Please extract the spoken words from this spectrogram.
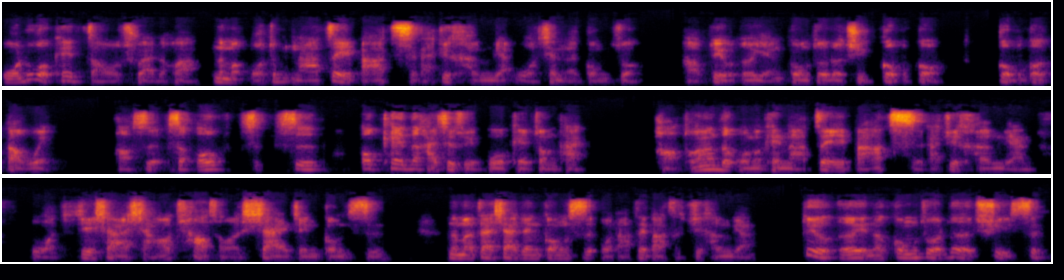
我如果可以找出来的话，那么我就拿这一把尺来去衡量我现在的工作。好，对我而言，工作乐趣够不够？够不够到位？好，是是 O 是是 OK 呢，还是属于不 OK 状态？好，同样的，我们可以拿这一把尺来去衡量我接下来想要跳槽的下一间公司。那么在下一间公司，我拿这把尺去衡量，对我而言的工作乐趣是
